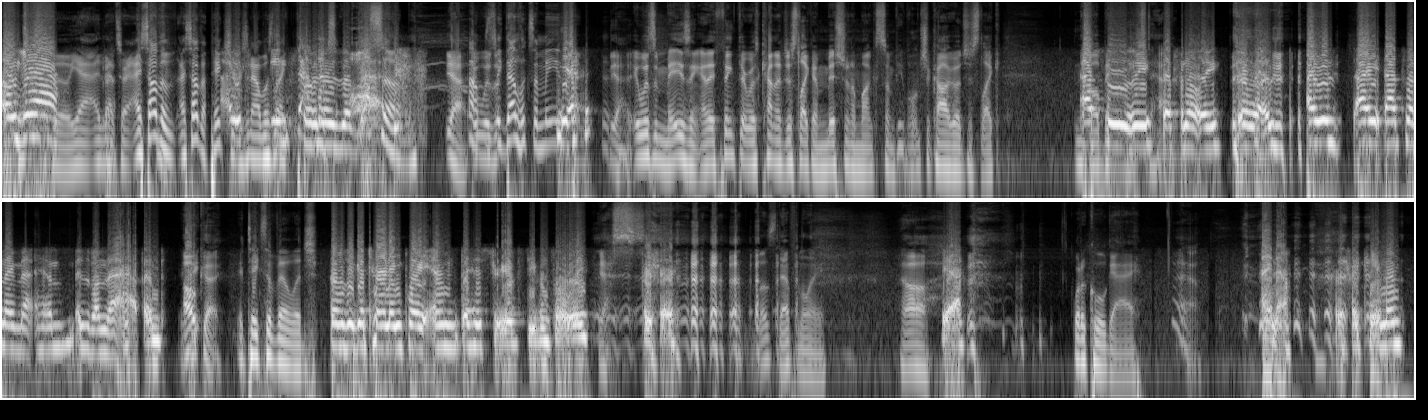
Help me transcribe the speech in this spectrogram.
Oh yeah. Pere Ubu, yeah, that's right. I saw the I saw the I pictures was and I was like, that looks of that. awesome. Yeah, it was was like, that looks amazing. Yeah. yeah it was amazing and I think there was kind of just like a mission amongst some people in Chicago just like no, Absolutely, needs to definitely, there was. I was. I. That's when I met him. Is when that happened. Okay. It takes a village, That was like a turning point in the history of Stephen Foley. Yes. For sure. most definitely. Oh, Yeah. What a cool guy. yeah. I know. Perfect human.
